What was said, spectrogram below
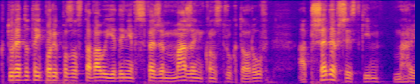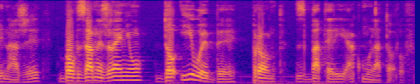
które do tej pory pozostawały jedynie w sferze marzeń konstruktorów, a przede wszystkim marynarzy, bo w zanurzeniu doiłyby prąd z baterii akumulatorów.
